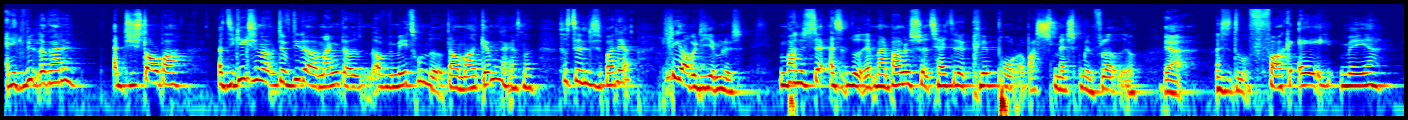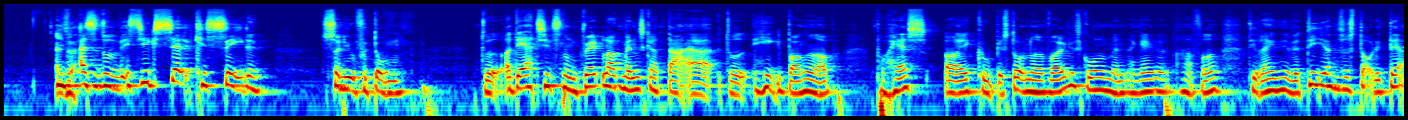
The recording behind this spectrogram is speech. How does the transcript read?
Er det ikke vildt at gøre det? At de står bare... Altså, de kan ikke se noget. Det er fordi, der er mange, der er oppe ved metroen, der der er jo meget gennemgang og sådan noget. Så stiller de sig bare der, lige op af de hjemløse. Man bare lyst til, altså, du ved, man bare lyst til at tage det der clipboard og bare smaske med en flad, jo. Ja. Altså, du fuck af med jer. Altså, altså du ved, hvis de ikke selv kan se det, så er de jo for dumme. Du ved, og det er tit sådan nogle dreadlock-mennesker, der er du ved, helt bonget op på has, og ikke kunne bestå noget i folkeskolen, men han gerne har fået de rene værdier, så står de der,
